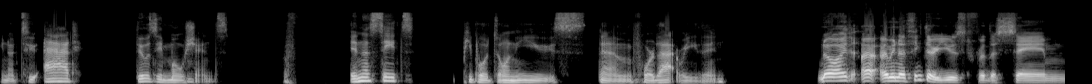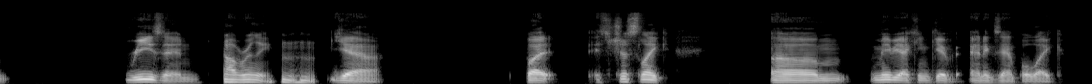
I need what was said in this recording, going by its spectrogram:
you know, to add those emotions. In the States, people don't use them for that reason. No, I, I mean I think they're used for the same reason. Oh, really? hmm Yeah. But it's just like um maybe I can give an example like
